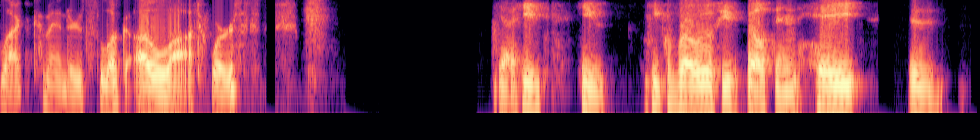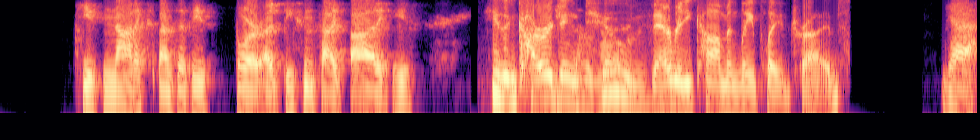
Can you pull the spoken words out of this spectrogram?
black commanders look a lot worse. Yeah, he he he grows. He's built in hate. Is he's not expensive. He's for a decent sized body. He's he's encouraging he's two very commonly played tribes. Yeah.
